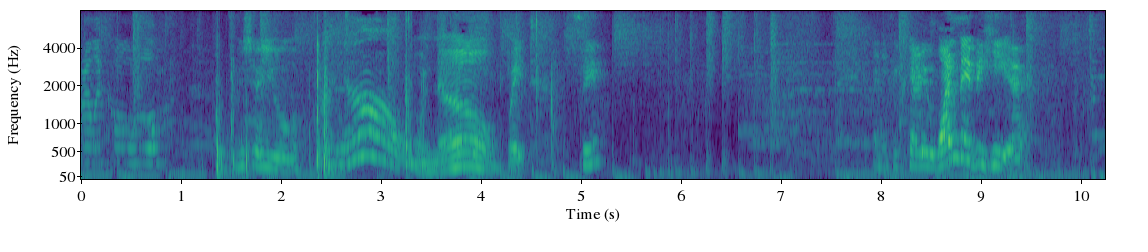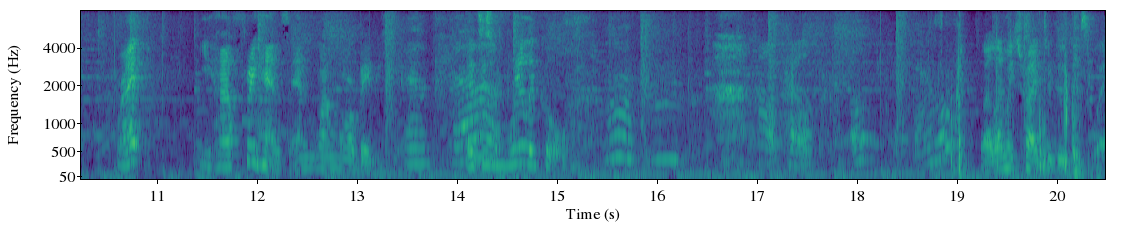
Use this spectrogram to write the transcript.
really cool. Let me show you. Oh no. Oh no. Wait. See? And if you carry one baby here right you have three hands and one more baby here. Which is really cool. Help help. Well let me try to do this way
